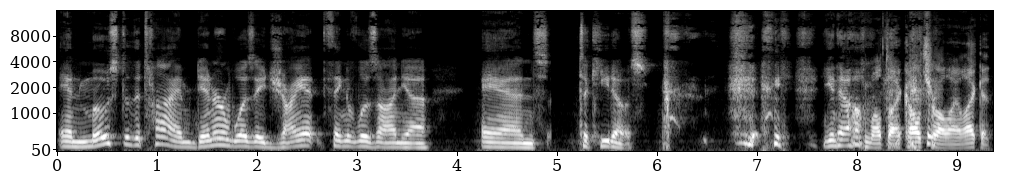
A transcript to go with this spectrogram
And most of the time dinner was a giant thing of lasagna and taquitos. you know? Multicultural, I like it.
